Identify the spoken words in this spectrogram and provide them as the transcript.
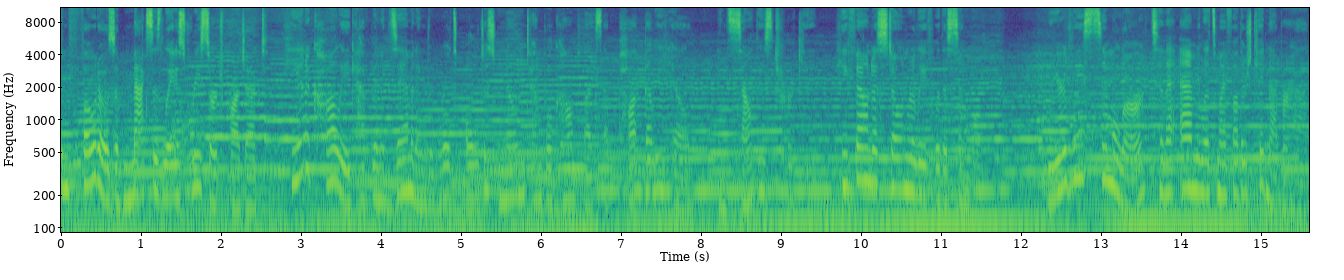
And photos of Max's latest research project. He and a colleague have been examining the world's oldest known temple complex at Potbelly Hill in southeast Turkey. He found a stone relief with a symbol, weirdly similar to the amulets my father's kidnapper had.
